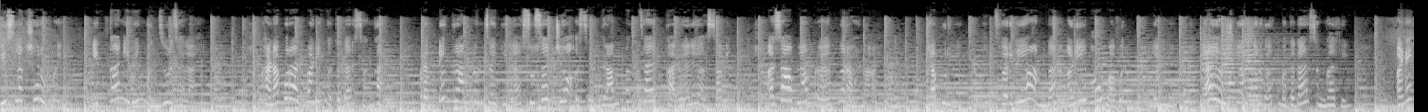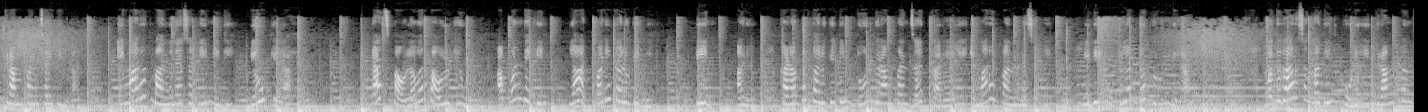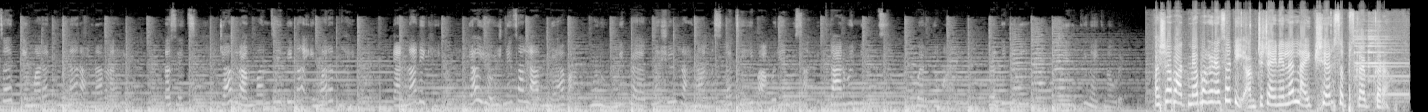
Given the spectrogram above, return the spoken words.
वीस लक्ष रुपये इतका निधी मंजूर झाला आहे. खानापूर आठवाडी मतदारसंघात प्रत्येक ग्रामपंचायतीला सुसज्ज असे ग्रामपंचायत कार्यालय असावे असा आपला प्रयत्न राहणार आहे. यापूर्वी स्वर्गीय आमदार अनिल भाऊ बाबर यांनी या योजनेअंतर्गत मतदारसंघातील अनेक ग्रामपंचायतींना इमारत बांधण्यासाठी निधी देऊ केला आहे. त्याच पावलावर पाऊल ठेवून आपण देखील या आटपाडी तालुक्यातील तीन आणि खानापूर तालुक्यातील दोन ग्रामपंचायत कार्यालय निधी उपलब्ध करून दिला. मतदारसंघातील कोणीही ग्रामपंचायत इमारत विना राहणार नाही. तसेच ज्या ग्रामपंचायतींना इमारत नाही त्यांना देखील या योजनेचा लाभ मिळावा म्हणून मी प्रयत्नशील राहणार असल्याचेही बाबर यांनी सांगितले. स्टारवन न्यूज वर्तमान. प्रतिनिधी नवरे. अशा बातम्या पाहण्यासाठी आमच्या चॅनेलला लाईक शेअर सबस्क्राईब करा.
